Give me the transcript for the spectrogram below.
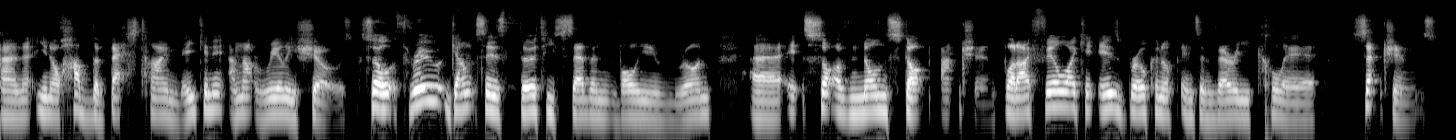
and you know had the best time making it and that really shows so through Gantz's 37 volume run uh, it's sort of non-stop action but I feel like it is broken up into very clear sections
